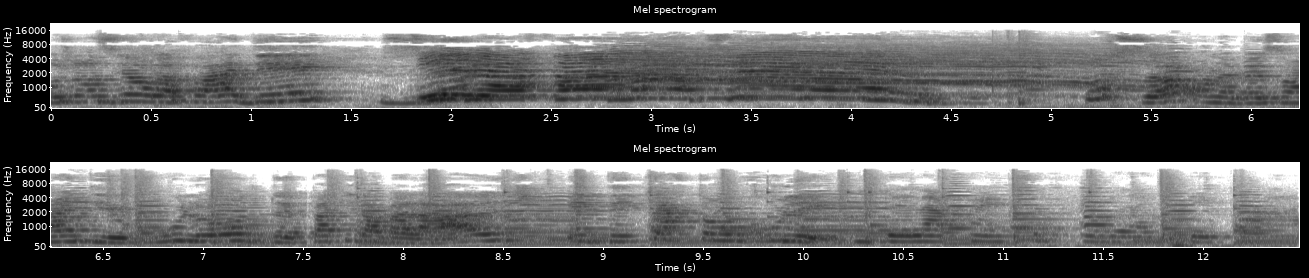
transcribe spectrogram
Aujourd'hui, on va faire des Xylophones! Pour ça, on a besoin des rouleaux de papier d'emballage et des cartons roulés. De la peinture pour la décoration.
